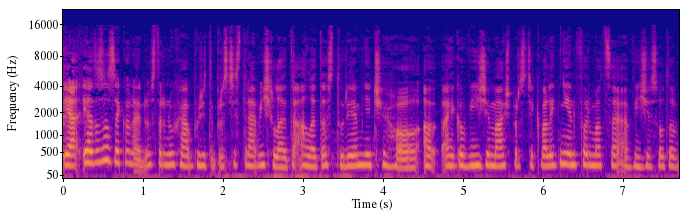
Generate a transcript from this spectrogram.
já, já to zase jako na jednu stranu chápu, že ty prostě strávíš léta a léta studiem něčeho a, a jako víš, že máš prostě kvalitní informace a víš, že jsou to,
